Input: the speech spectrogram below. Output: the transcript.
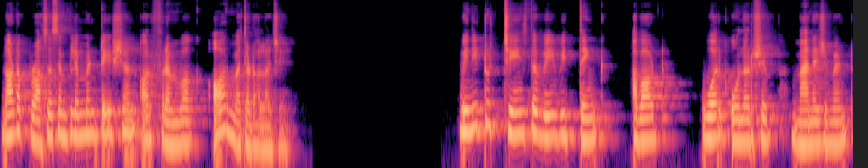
not a process implementation or framework or methodology. We need to change the way we think about work ownership, management,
